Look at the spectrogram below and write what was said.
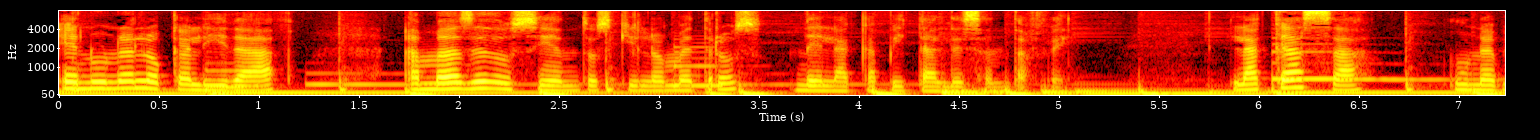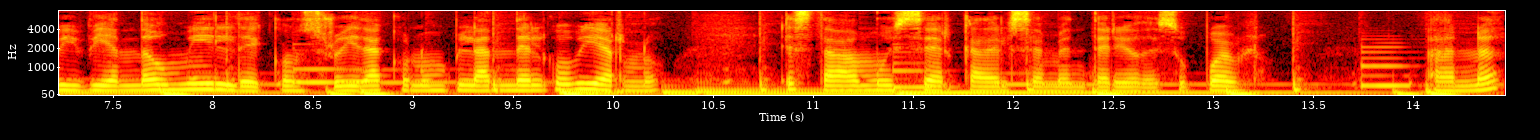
en una localidad a más de 200 kilómetros de la capital de Santa Fe. La casa, una vivienda humilde construida con un plan del gobierno, estaba muy cerca del cementerio de su pueblo. Ana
